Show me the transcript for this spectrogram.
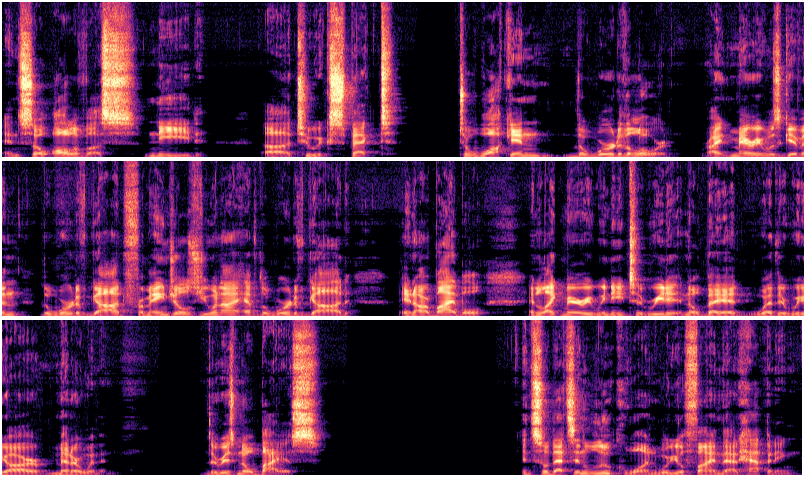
And so all of us need uh, to expect to walk in the word of the Lord, right? Mary was given the word of God from angels. You and I have the word of God in our Bible. And like Mary, we need to read it and obey it, whether we are men or women. There is no bias. And so that's in Luke 1 where you'll find that happening.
